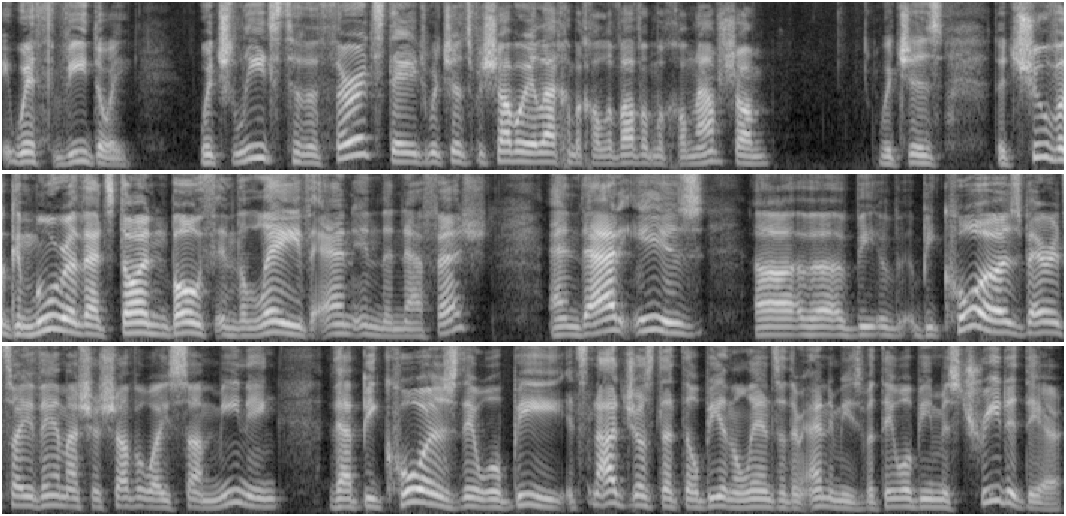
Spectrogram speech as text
with vidoy which leads to the third stage, which is Navsham, which is the tshuva gemura that's done both in the lave and in the nefesh, and that is uh, uh because Beretz Asher meaning that because there will be, it's not just that they'll be in the lands of their enemies, but they will be mistreated there,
